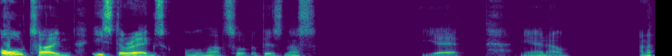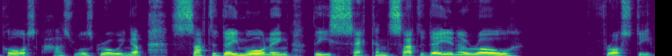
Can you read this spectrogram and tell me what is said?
Old time, Easter eggs, all that sort of business. Yeah, you know. And of course, as was growing up, Saturday morning, the second Saturday in a row, Frosty.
